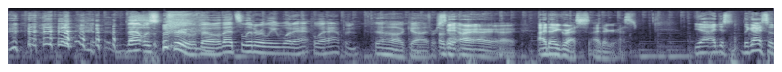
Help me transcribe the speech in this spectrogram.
that was true, though. That's literally what ha- what happened. Oh god. Okay, all right, all right, all right. I digress. I digress. yeah, I just the guy's a, a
